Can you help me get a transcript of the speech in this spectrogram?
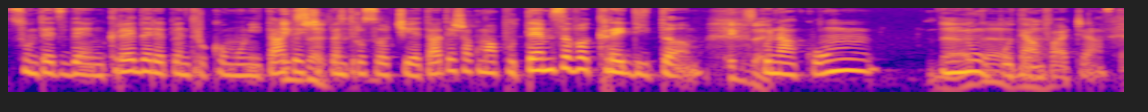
sunteți de încredere pentru comunitate exact. și pentru societate și acum putem să vă credităm. Exact. Până acum da, nu da, puteam da. face asta.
